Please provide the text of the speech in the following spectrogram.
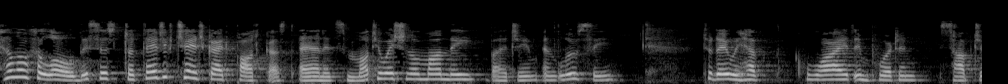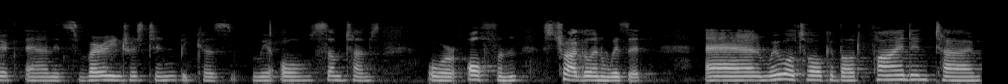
Hello, hello. This is Strategic Change Guide podcast and it's Motivational Monday by Jim and Lucy. Today we have quite important subject and it's very interesting because we all sometimes or often struggling with it. And we will talk about finding time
